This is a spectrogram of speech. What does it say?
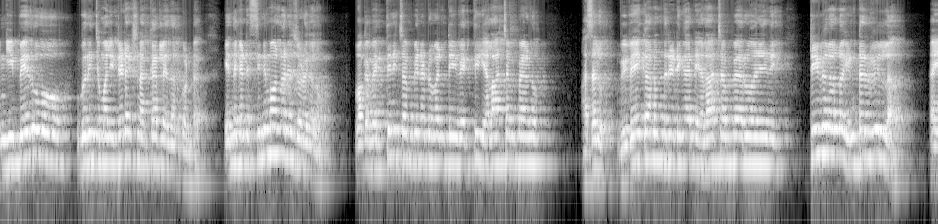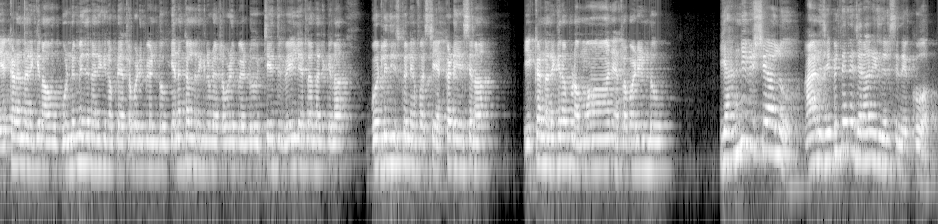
ఇంక ఈ పేరు గురించి మళ్ళీ ఇంట్రడక్షన్ అక్కర్లేదు అనుకుంటా. ఎందుకంటే సినిమాల్లోనే చూడగలం. ఒక వ్యక్తిని చంపినటువంటి వ్యక్తి ఎలా చంపాడు? అసలు వివేకానంద రెడ్డి గారిని ఎలా చంపారు అనేది టీవీలలో ఇంటర్వ్యూల్లో ఎక్కడ నరికినా గుండె మీద నరికినప్పుడు ఎట్లా పడిపోయిండు? వెనకాల నరికినప్పుడు ఎట్లా పడిపోయిండు? చేతి వేళ్ళు ఎట్లా నరికినా? గొడ్లు తీసుకొని ఫస్ట్ ఎక్కడ వేసినా? ఇక్కడ నరికినప్పుడు అమ్మా అని ఎట్లా పడిండు? ఇవన్నీ అన్ని విషయాలు ఆయన చెబితేనే జనానికి తెలిసింది ఎక్కువ.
